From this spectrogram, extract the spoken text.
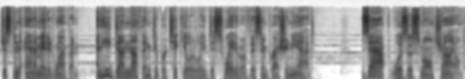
just an animated weapon, and he'd done nothing to particularly dissuade him of this impression yet. Zap was a small child,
